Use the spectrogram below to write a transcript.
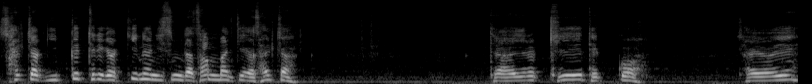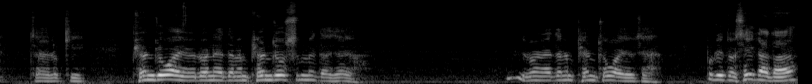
살짝 잎 끝트리가 끼는 있습니다. 삼반기가 살짝 자 이렇게 됐고 자요 자 이렇게 편 좋아요. 이런 애들은 편 좋습니다. 자요. 이런 애들은 편 좋아요. 자, 뿌리도 세 가다.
